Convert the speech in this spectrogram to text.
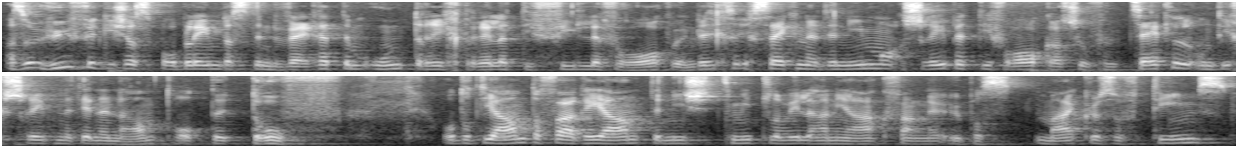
Also häufig ist das Problem, dass dann während dem Unterricht relativ viele Fragen werden. Ich, ich sage ihnen immer, schreibe die Frage auf einen Zettel und ich schreibe ihnen eine Antwort dort drauf. Oder die andere Variante ist, jetzt mittlerweile habe ich angefangen über Microsoft Teams,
